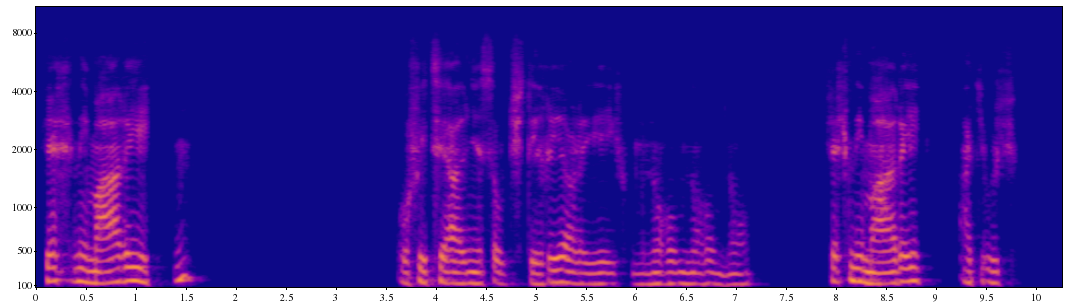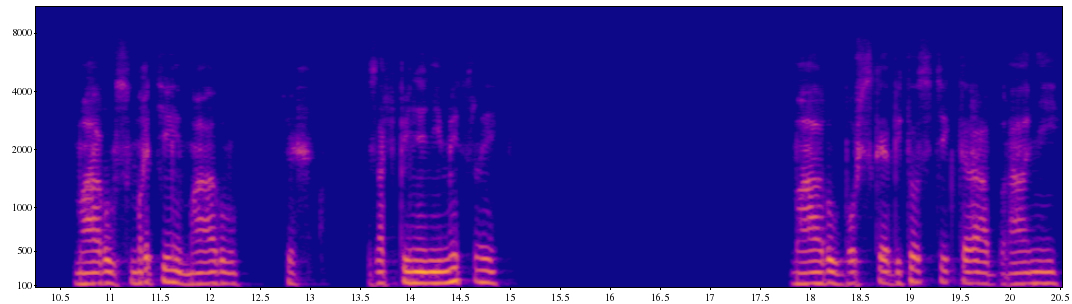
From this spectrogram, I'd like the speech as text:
všechny máry, hm? Oficiálně jsou čtyři, ale je jich mnoho, mnoho, mnoho. Všechny máry, ať už máru smrti, máru všech zašpinění mysli, máru božské bytosti, která brání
